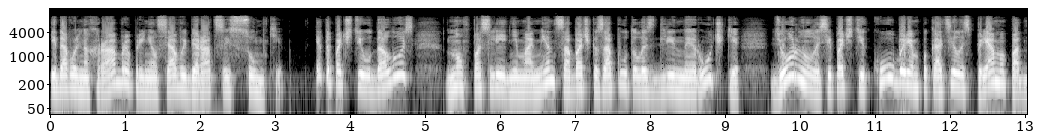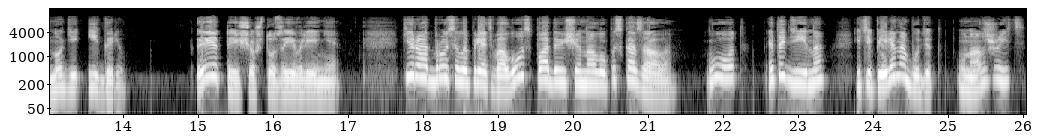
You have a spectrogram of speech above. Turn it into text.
и довольно храбро принялся выбираться из сумки. Это почти удалось, но в последний момент собачка запуталась в длинные ручки, дернулась и почти кубарем покатилась прямо под ноги Игорю. «Это еще что за явление?» Кира отбросила прядь волос, падающую на лоб, и сказала, «Вот, это Дина, и теперь она будет у нас жить».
